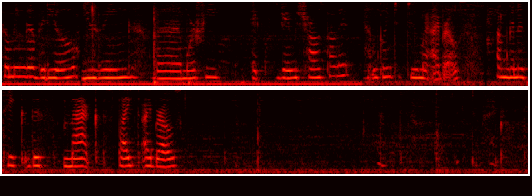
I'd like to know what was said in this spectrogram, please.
filming a video using the Morphe X James Charles palette. I'm going to do my eyebrows. I'm gonna take this MAC spiked eyebrows and do my eyebrows.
